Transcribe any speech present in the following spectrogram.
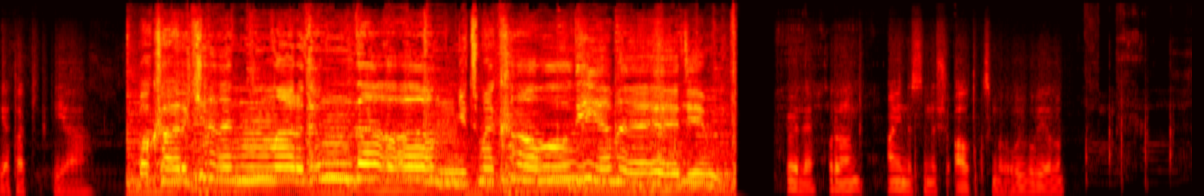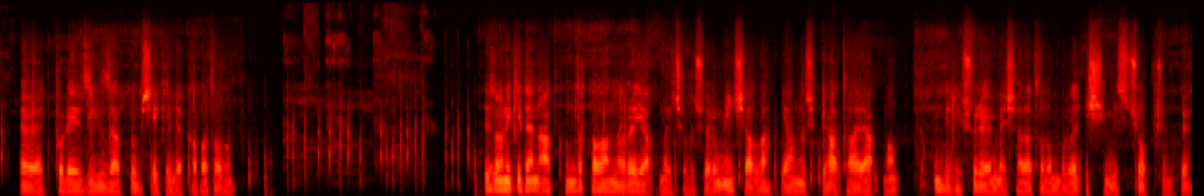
yatak gitti ya. Bakarken ardından gitme kal diyemedim Böyle buranın aynısını şu alt kısmına uygulayalım. Evet burayı zigzaglı bir şekilde kapatalım. Siz 12'den aklımda kalanları yapmaya çalışıyorum. İnşallah yanlış bir hata yapmam. Şimdilik şuraya meşale atalım. Burada işimiz çok çünkü.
